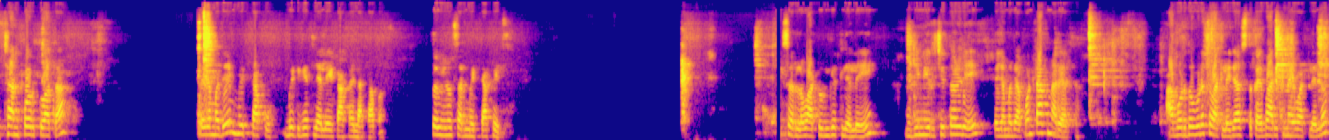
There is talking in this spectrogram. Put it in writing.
छान परतू आता. त्याच्यामध्ये मीठ टाकू. मीठ घेतलेलं आहे टाकायला आता आपण. चवीनुसार मीठ टाकायचं. मिक्सरला वाटून घेतलेलं आहे. म्हणजे मिरची तळली आहे. त्याच्यामध्ये आपण टाकणार आहे आता. आवडदोबडच वाटलंय. जास्त काही बारीक नाही वाटलेलं.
